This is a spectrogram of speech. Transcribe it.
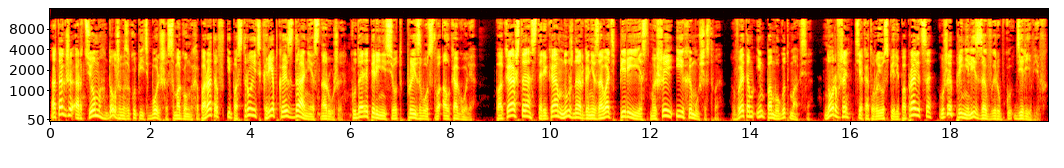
А также Артем должен закупить больше самогонных аппаратов и построить крепкое здание снаружи, куда и перенесет производство алкоголя. Пока что старикам нужно организовать переезд мышей и их имущество. В этом им помогут Макси. Норв же, те, которые успели поправиться, уже принялись за вырубку деревьев.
